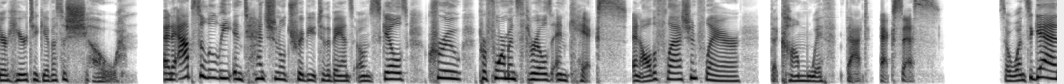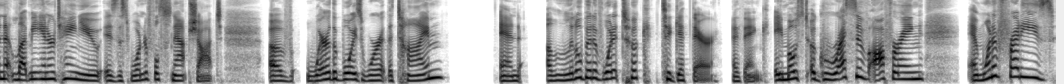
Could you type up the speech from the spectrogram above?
they're here to give us a show. An absolutely intentional tribute to the band's own skills, crew, performance thrills, and kicks, and all the flash and flare that come with that excess. So, once again, Let Me Entertain You is this wonderful snapshot of where the boys were at the time and a little bit of what it took to get there, I think. A most aggressive offering and one of Freddie's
